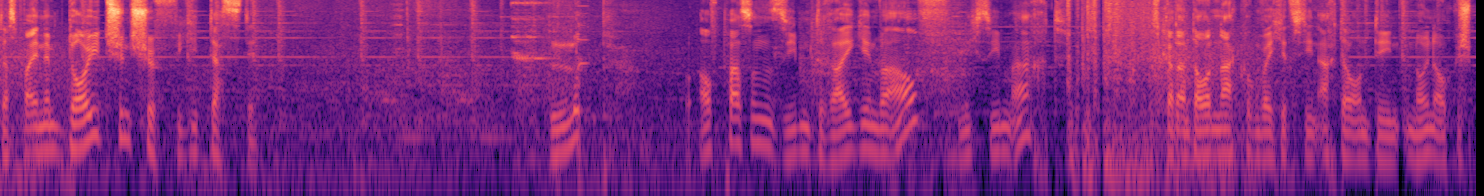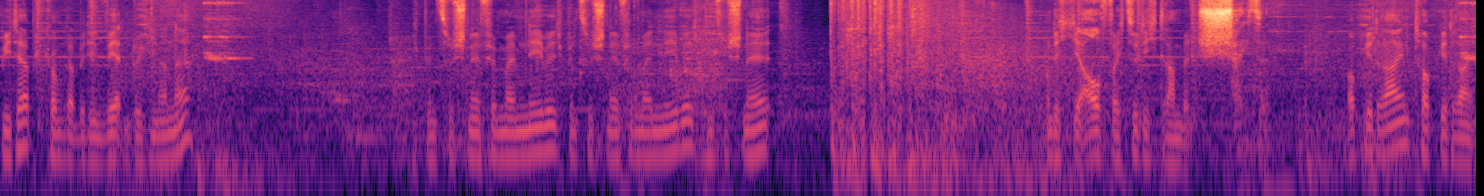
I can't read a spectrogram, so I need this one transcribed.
Das bei einem deutschen Schiff. Wie geht das denn? Lupp. Aufpassen. 7-3 gehen wir auf. Nicht 7-8. Ich muss gerade andauernd nachgucken, weil ich jetzt den 8er und den 9er auch gespielt habe. Ich komme gerade mit den Werten durcheinander. Ich bin zu schnell für meinen Nebel. Ich bin zu schnell für meinen Nebel. Ich bin zu schnell. Und ich gehe auf, weil ich zu dicht dran bin. Scheiße. Top geht rein. Top geht rein.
